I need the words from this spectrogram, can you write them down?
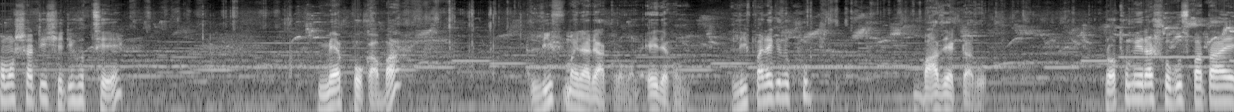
সমস্যাটি, সেটি হচ্ছে ম্যাপ পোকা বা লিফ মাইনারে আক্রমণ। এই দেখুন লিফ মাইনার কিন্তু খুব বাজে একটা রোগ। প্রথমে এরা সবুজ পাতায়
